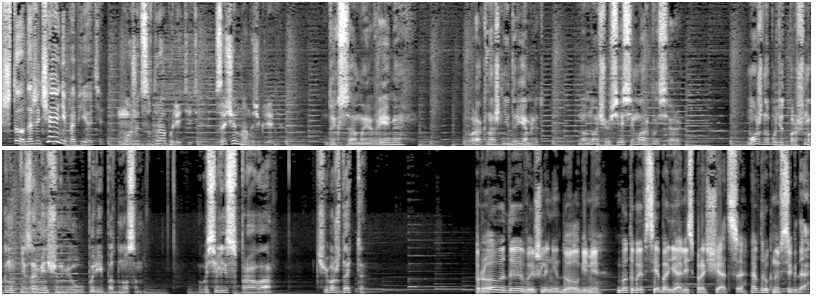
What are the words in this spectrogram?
Что, даже чаю не попьете? Может, с утра полетите? Зачем на ночь глядя? Да к самое время. Враг наш не дремлет, но ночью все семарглы серы. Можно будет прошмыгнуть незамеченными у упырей под носом. Василиса права. Чего ждать-то? Проводы вышли недолгими, будто бы все боялись прощаться, а вдруг навсегда.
